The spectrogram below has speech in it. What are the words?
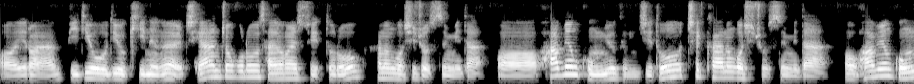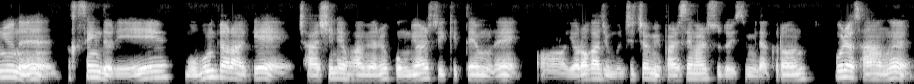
어, 이러한 비디오 오디오 기능을 제한적으로 사용할 수 있도록 하는 것이 좋습니다. 어, 화면 공유 금지도 체크하는 것이 좋습니다. 어, 화면 공유는 학생들이 무분별하게 자신의 화면을 공유할 수 있기 때문에 어, 여러 가지 문제점이 발생할 수도 있습니다. 그런 우려 사항을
